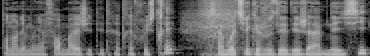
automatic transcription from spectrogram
pendant les moyens formats et j'étais très très frustré. C'est un boîtier que je vous ai déjà amené ici,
